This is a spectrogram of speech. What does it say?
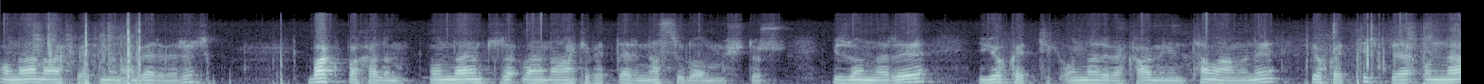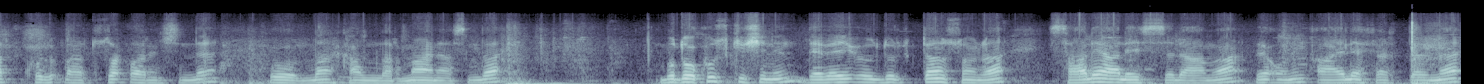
onların akıbetinden haber verir. Bak bakalım onların tuzaklarının akıbetleri nasıl olmuştur. Biz onları yok ettik. Onları ve kavminin tamamını yok ettik ve onlar kurdukları tuzakların içinde boğuldular, kaldılar manasında. Bu dokuz kişinin deveyi öldürdükten sonra Salih Aleyhisselam'a ve onun aile fertlerine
